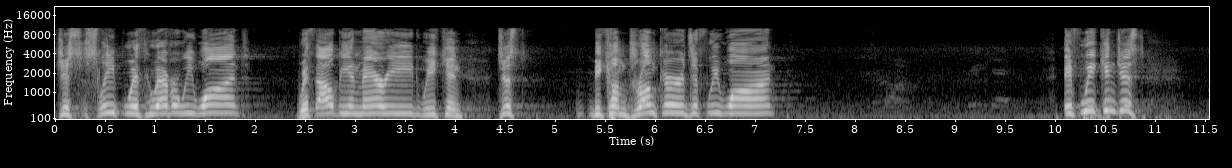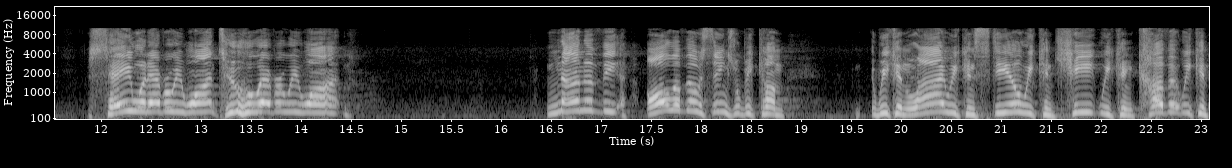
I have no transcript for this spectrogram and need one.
just sleep with whoever we want without being married, we can just become drunkards if we want. If we can just say whatever we want to whoever we want, none of the, all of those things will become we can lie, we can steal, we can cheat, we can covet, we can.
